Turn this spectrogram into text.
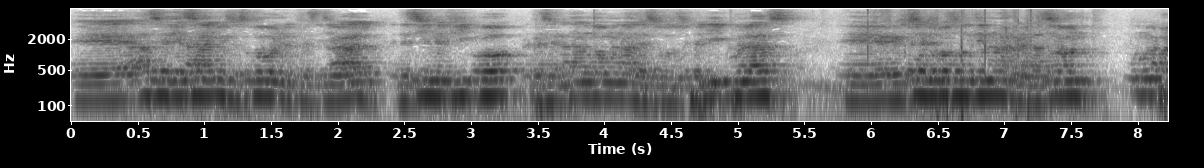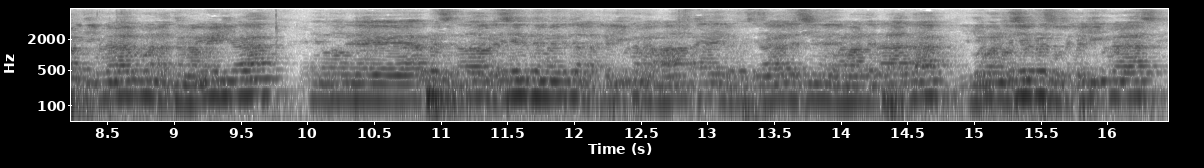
Eh, hace 10 años estuvo en el Festival de Cine Fico presentando una de sus películas. Eh, Sergio Bosson tiene una relación muy particular con Latinoamérica, en donde ha presentado recientemente la película Madame en el Festival de Cine de Mar de Plata, y bueno, siempre sus películas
